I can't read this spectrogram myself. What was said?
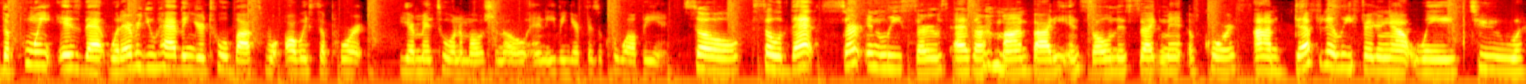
the point is that whatever you have in your toolbox will always support your mental and emotional and even your physical well-being. So so that certainly serves as our mind, body and soulness segment, of course. I'm definitely figuring out ways to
